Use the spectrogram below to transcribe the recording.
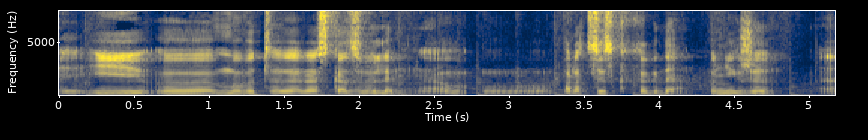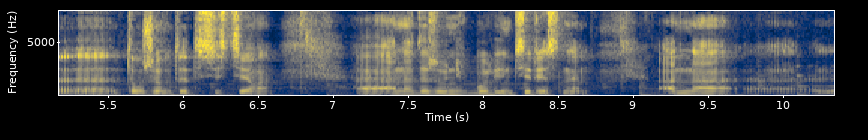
и э, мы вот рассказывали э, про Cisco, когда у них же э, тоже вот эта система, э, она даже у них более интересная. Она, э,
